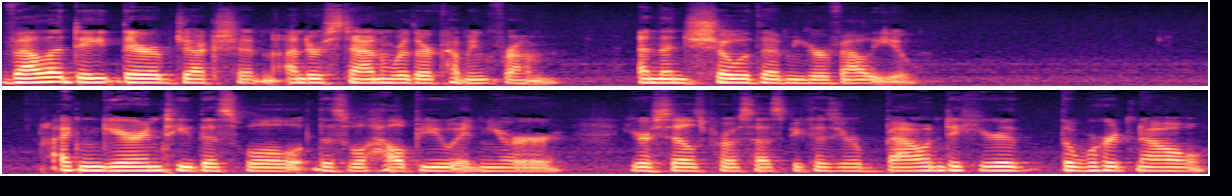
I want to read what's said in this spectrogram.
Validate their objection, understand where they're coming from, and then show them your value. I can guarantee this will this will help you in your your sales process because you're bound to hear the word no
